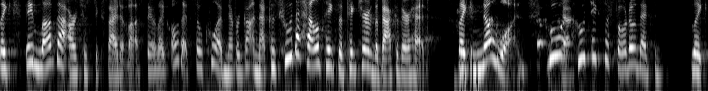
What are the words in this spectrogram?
Like they love that artistic side of us. They're like oh that's so cool. I've never gotten that. Because who the hell takes a picture of the back of their head? Like no one. Who yeah. who takes a photo that's like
